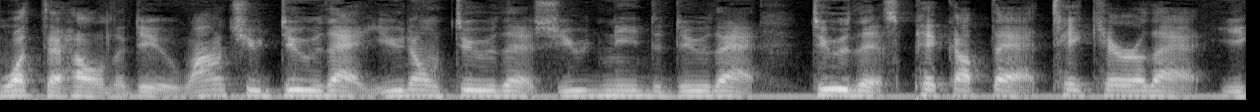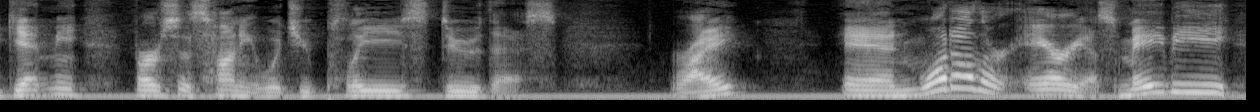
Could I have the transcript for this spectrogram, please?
what the hell to do. Why don't you do that? You don't do this. You need to do that. Do this. Pick up that. Take care of that. You get me? Versus, honey, would you please do this? Right? And what other areas? Maybe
